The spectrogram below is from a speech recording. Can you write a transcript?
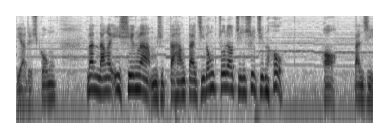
也就是讲，咱人的一生啦，毋是逐项代志拢做了真水真好，吼。但是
